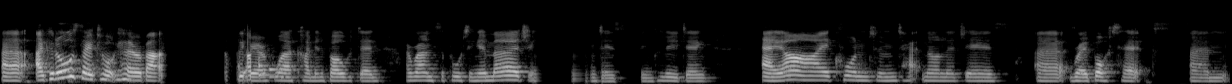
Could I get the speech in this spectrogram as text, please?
Uh, I could also talk here about the area of work I'm involved in around supporting emerging including AI, quantum technologies, uh, robotics, um,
